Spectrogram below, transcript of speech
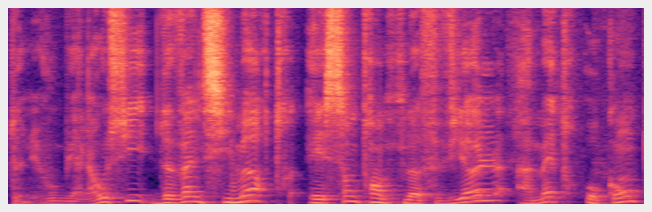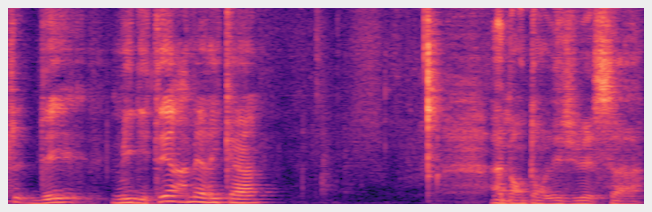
tenez-vous bien là aussi, de 26 meurtres et 139 viols à mettre au compte des militaires américains. Abandonnons les USA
